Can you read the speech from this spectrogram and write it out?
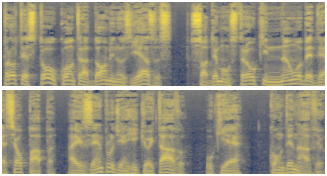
protestou contra Dominus Jesus, só demonstrou que não obedece ao Papa, a exemplo de Henrique VIII, o que é condenável.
